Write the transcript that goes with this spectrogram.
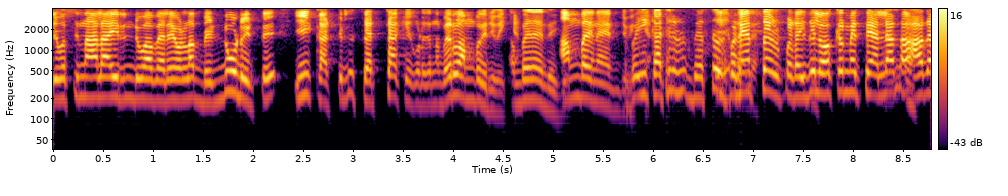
ഇരുപത്തിനാലായിരം രൂപ വിലയുള്ള ബെഡൂടെ ഇട്ട് ഈ കട്ടിൽ സെറ്റ് ആക്കി കൊടുക്കുന്ന വെറും അമ്പത് രൂപയ്ക്ക്. അമ്പതിനായിരം രൂപ അമ്പതിനായിരം രൂപ ഈ കട്ടിൽ മെത്ത ഉൾപ്പെടെ മെത്ത ഉൾപ്പെടെ. ഇത് ലോക്കൽ മെത്ത അല്ല അത്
